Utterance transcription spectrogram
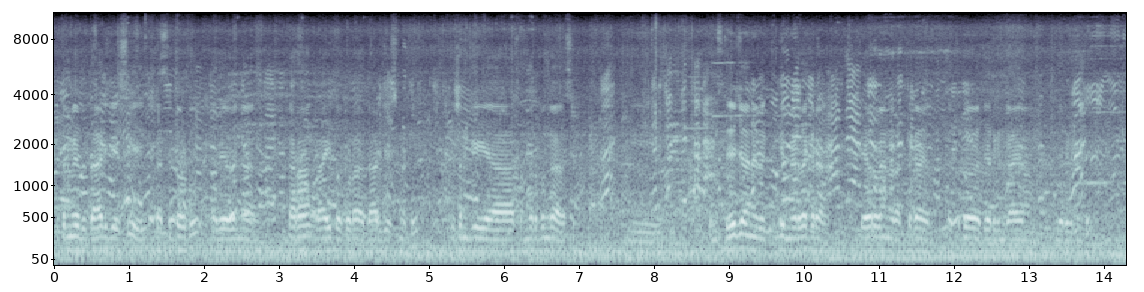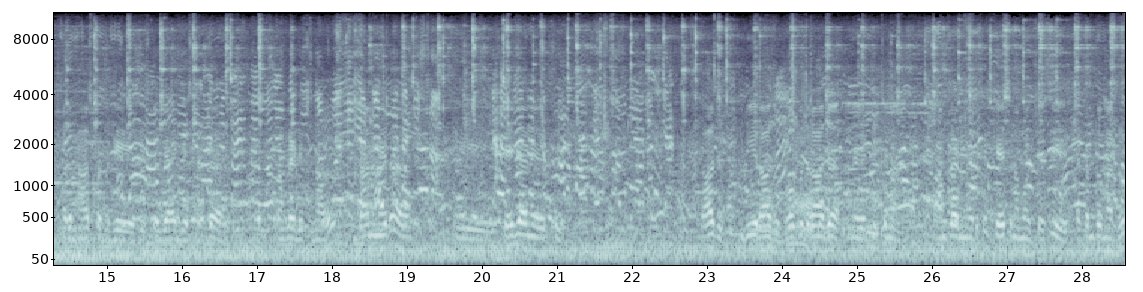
ఇతని మీద దాడి చేసి కత్తితోడు అదేవిధంగా కర రాయితో కూడా దాడి చేసినట్టు ఇతనికి ఆ సందర్భంగా ఈ తేజ అనే వ్యక్తికి మెడ దగ్గర తీవ్రమైన రక్తగాయం కత్తితో జరిగిన గాయం జరిగినట్టు అతను హాస్పిటల్కి తీసుకొని జాయిన్ చేసినట్టుగా కంప్లైంట్ ఇస్తున్నారు. దాని మీద ఈ తేజ అనే వ్యక్తి రాజు బి రాజు గోపతి రాజా అనే వ్యక్తి ఇచ్చిన కంప్లైంట్ మీదకి కేసు నమోదు చేసి అటెంప్ట్ మర్డర్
